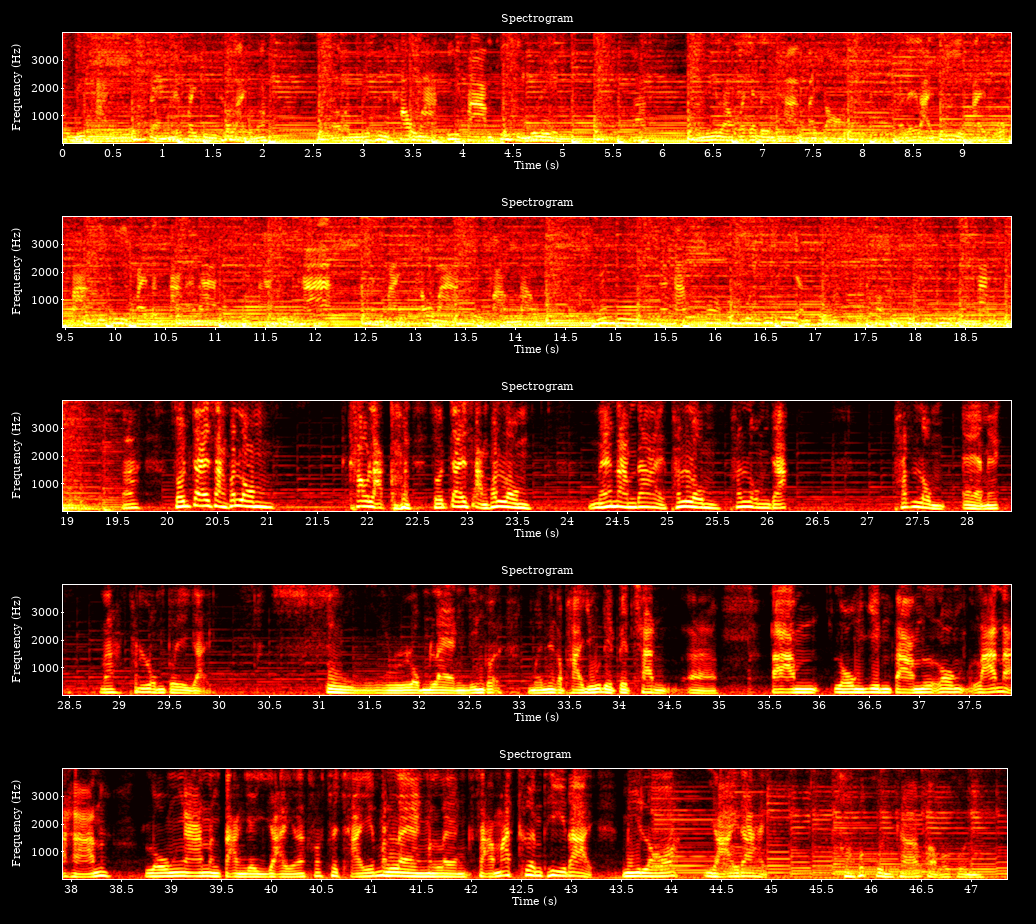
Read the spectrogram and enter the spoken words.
วันนี้ถ่ายแสงไม่ค่อยดีเท่าไหร่เนาะแล้ววันนี้เพิ่งเข้ามาที่ฟาร์มที่สิงห์บุรีนะวันนี้เราก็จะเดินทางไปต่อไปหลายๆที่ไปพบปะที่ๆไปต่างๆนานา สนใจสั่งพัดลม เข้าหลักก่อน สนใจสั่งพัดลม แนะนำได้พัดลม พัดลมยักษ์ พัดลมแอร์แม็กนะ พัดลมตัวใหญ่ๆ สู่ลมแรงยิ่งก็เหมือนอย่างกับพายุเดเปชั่นอ่าตามโรงยิมตามโรงร้านอาหารโรงงานต่างๆ ใหญ่ๆนะเขาใช้ใช้มันแรงมันแรงสามารถเคลื่อนที่ได้ มีล้อย้ายได้ ขอบพระคุณครับ ขอบพระคุณ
